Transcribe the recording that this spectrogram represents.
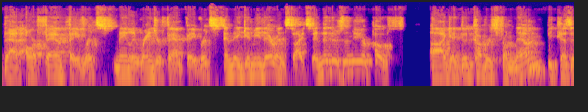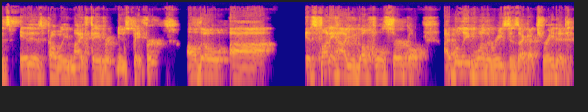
that are fan favorites, mainly Ranger fan favorites, and they give me their insights. And then there's the New York Post. Uh, I get good coverage from them because it's it is probably my favorite newspaper. Although uh, it's funny how you go full circle. I believe one of the reasons I got traded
